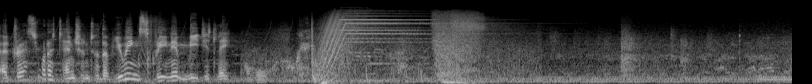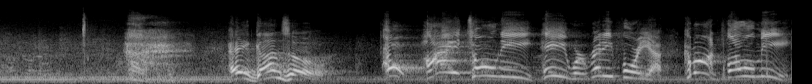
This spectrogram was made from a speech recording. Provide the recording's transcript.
address your attention to the viewing screen immediately. Oh, okay. Hey, Gonzo! Oh, hi, Tony! Hey, we're ready for you. Come on, follow me.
